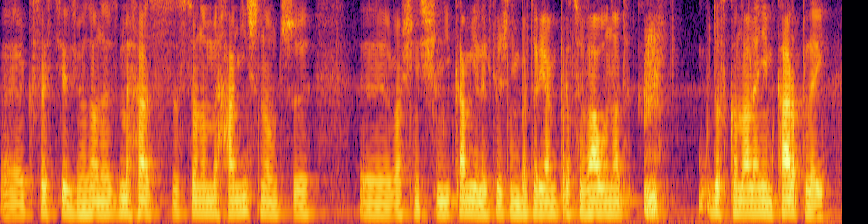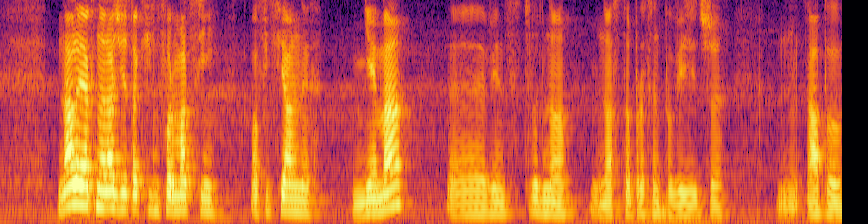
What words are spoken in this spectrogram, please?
e, kwestie związane z mecha- ze stroną mechaniczną, czy właśnie z silnikami elektrycznymi, bateriami, pracowało nad udoskonaleniem CarPlay. No ale jak na razie takich informacji oficjalnych nie ma, więc trudno na 100% powiedzieć, że Apple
